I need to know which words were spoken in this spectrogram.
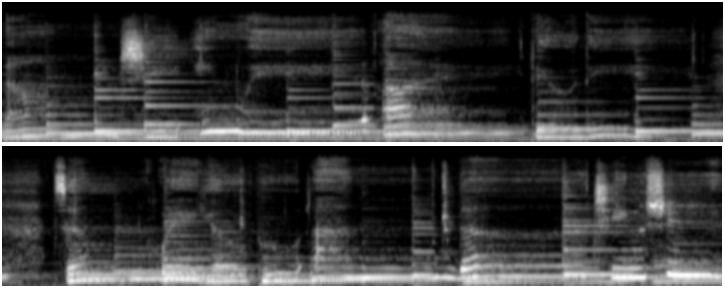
那是因为爱着你，怎会有不安的情绪？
